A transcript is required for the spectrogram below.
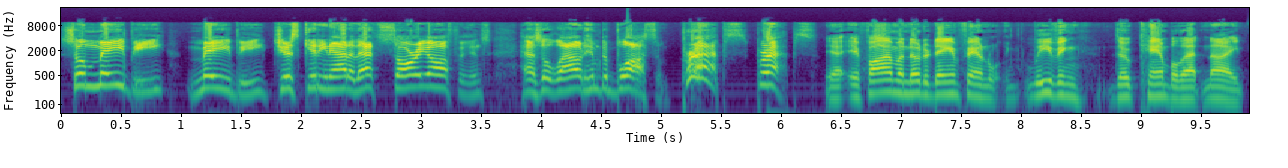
So maybe, maybe just getting out of that sorry offense has allowed him to blossom. Perhaps, perhaps. Yeah, if I'm a Notre Dame fan leaving Doak Campbell that night,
